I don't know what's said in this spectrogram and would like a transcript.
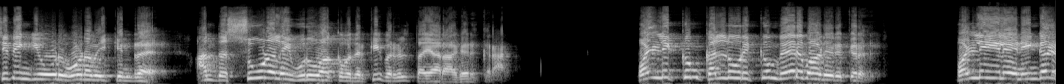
சிவிங்கியோடு ஓட வைக்கின்ற அந்த சூழலை உருவாக்குவதற்கு இவர்கள் தயாராக இருக்கிறார் பள்ளிக்கும் கல்லூரிக்கும் வேறுபாடு இருக்கிறது. பள்ளியிலே நீங்கள்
